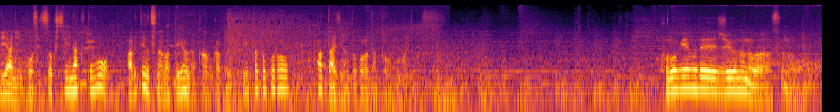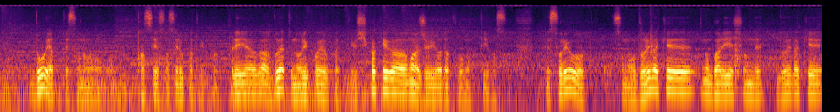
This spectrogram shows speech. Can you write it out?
リアにこう接続していなくてもある程度つながっているような感覚っていったところは大事なところだと思います。このゲームで重要なのはそのどうやってその達成させるかというかプレイヤーがどうやって乗り越えるかっていう仕掛けがまあ重要だと思っています。でそれをそのどれだけのバリエーションでどれだけ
